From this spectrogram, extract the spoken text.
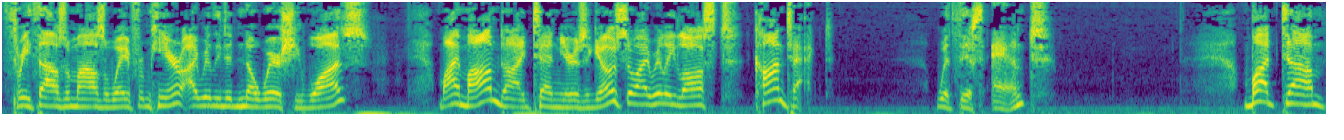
3,000 miles away from here. I really didn't know where she was. My mom died 10 years ago, so I really lost contact with this aunt. But um,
